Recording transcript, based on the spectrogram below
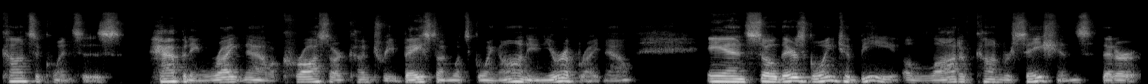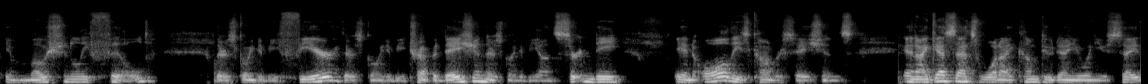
consequences happening right now across our country based on what's going on in Europe right now. And so there's going to be a lot of conversations that are emotionally filled. There's going to be fear, there's going to be trepidation, there's going to be uncertainty in all these conversations. And I guess that's what I come to, Daniel, when you say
